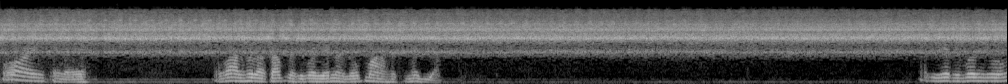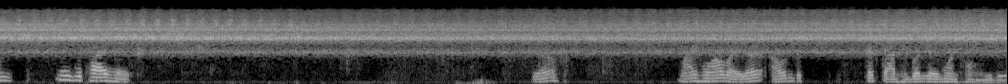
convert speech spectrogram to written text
โอ้ยจังเลยว่านโทรศัพท์เลยที่ว่าเห็นน่ะลบมาเขาจะมาเหยียบอันนี้เห็นเบิ่งอยู่มันไม่ผู้ชายเหตุเดี๋ยว ไม้หัวไว้แล้ว เอาไปจัดการให้เบิดเลยม้วนห้องดี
